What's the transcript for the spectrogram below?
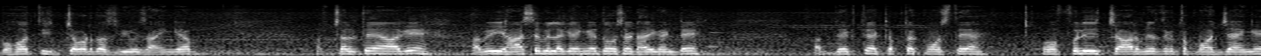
बहुत ही ज़बरदस्त व्यूज़ आएँगे अब। अब चलते हैं आगे। अभी यहाँ से भी लगेंगे दो से ढाई घंटे। अब देखते हैं कब तक पहुँचते हैं। होपफुली चार बजे तक तो पहुँच जाएँगे।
